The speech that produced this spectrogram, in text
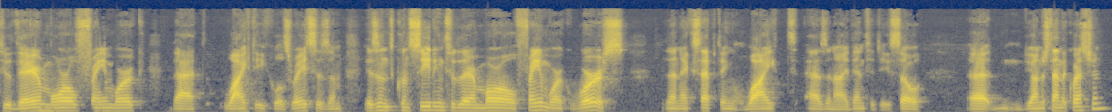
to their moral framework that white equals racism isn't conceding to their moral framework worse than accepting white as an identity. So, uh, do you understand the question?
